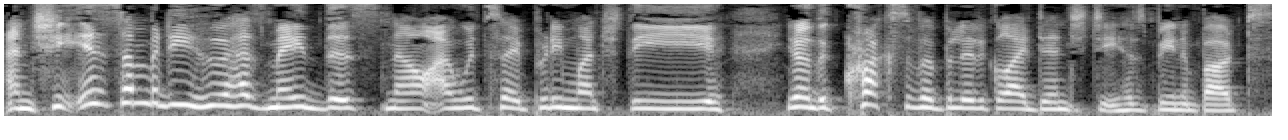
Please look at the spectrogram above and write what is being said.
And she is somebody who has made this now, I would say, pretty much the, you know, the crux of her political identity has been about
